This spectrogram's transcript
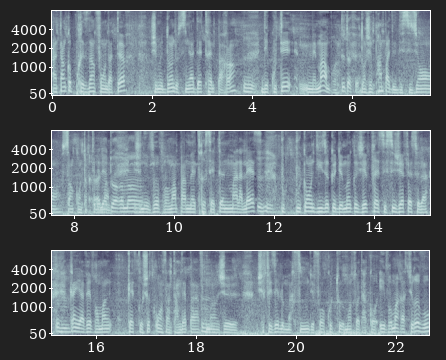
En tant que président fondateur, je me donne le signal d'être un parent, d'écouter mes membres. Tout à fait. Donc je ne prends pas de décisions sans contacter les membres. Je ne veux vraiment pas mettre certains mal à l'aise pour, pour qu'on dise que demain que j'ai fait ceci, j'ai fait cela. Quand il y avait vraiment quelque chose où on ne s'entendait pas, vraiment, je, je faisais le maximum d'efforts que tout le monde soit d'accord. Et vraiment, rassurez-vous,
